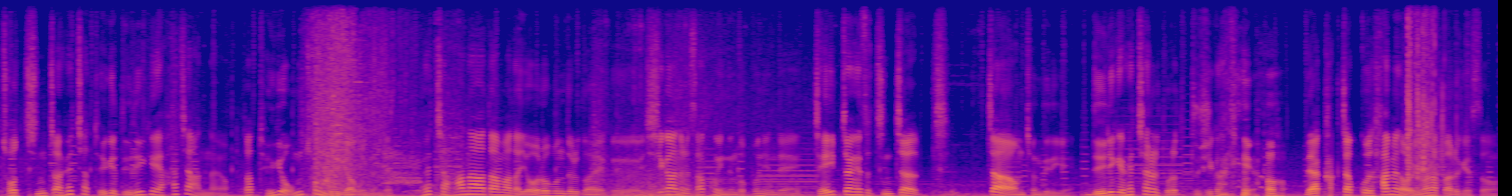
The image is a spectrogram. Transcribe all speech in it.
저 진짜 회차 되게 느리게 하지 않나요? 나 되게 엄청 느리게 하고 있는데 회차 하나하나마다 여러분들과의 그 시간을 쌓고 있는 것 뿐인데 제 입장에서 진짜 진짜 엄청 느리게 느리게 회차를 돌아도 2시간이에요 내가 각 잡고 하면 얼마나 빠르겠어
